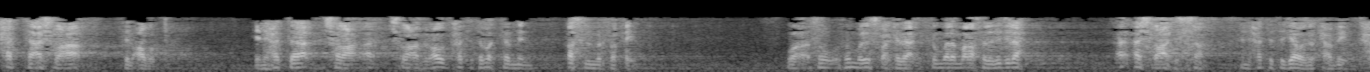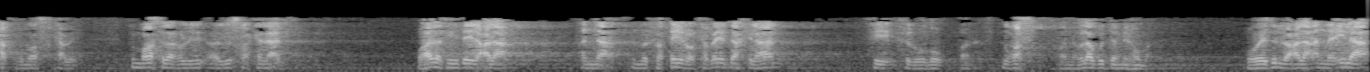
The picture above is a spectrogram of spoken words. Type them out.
حتى أشرع في العضد يعني حتى شرع شرع في العضد حتى تمكن من غسل المرفقين. ثم يسرع كذلك. ثم لما غسل رجله أشرع في الساق يعني حتى تجاوز الكعبين وتحقق من غسل الكعبين. ثم غسل اليسرى كذلك. وهذا فيه دليل على أن المرفقين والكعبين داخلان في في الوضوء الغسل وأنه لا بد منهما. وهو يدل على أن إلى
